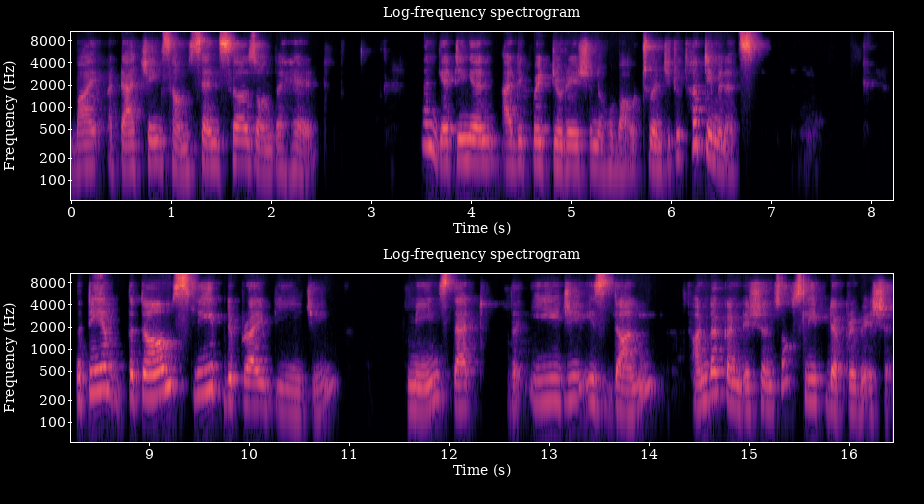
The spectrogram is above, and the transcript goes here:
by attaching some sensors on the head and getting an adequate duration of about 20 to 30 minutes. The term, the term sleep deprived EEG means that the EEG is done under conditions of sleep deprivation.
